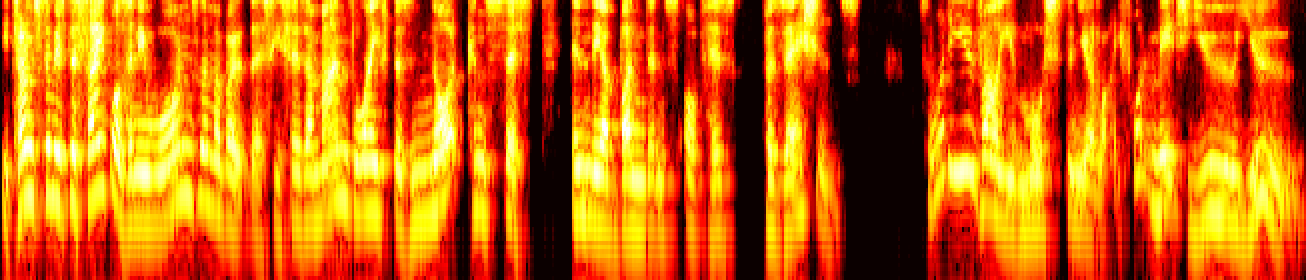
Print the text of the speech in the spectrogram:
He turns to his disciples and he warns them about this. He says, A man's life does not consist in the abundance of his possessions. So, what do you value most in your life? What makes you you?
